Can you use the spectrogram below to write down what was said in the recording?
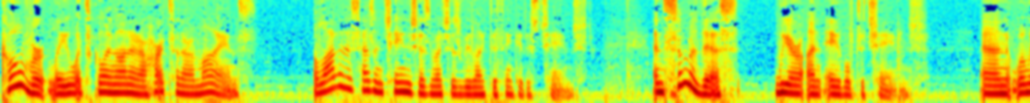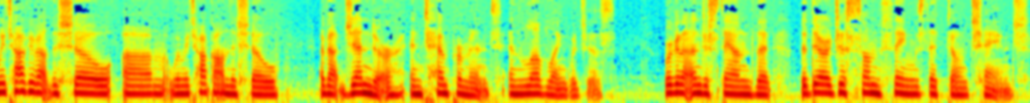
covertly, what's going on in our hearts and our minds, a lot of this hasn't changed as much as we like to think it has changed. And some of this we are unable to change. And when we talk about the show, um, when we talk on the show about gender and temperament and love languages, we're going to understand that, that there are just some things that don't change.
